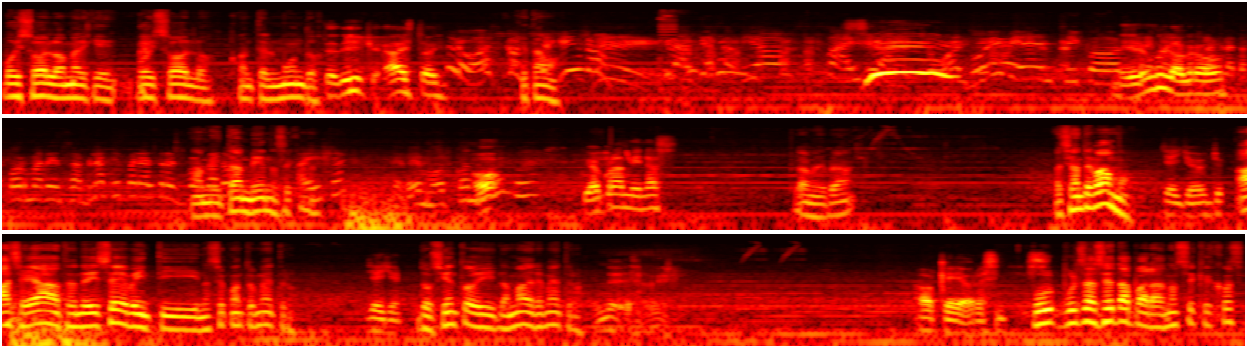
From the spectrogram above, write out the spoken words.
voy solo, Melkir, voy solo contra el mundo. Te dije que. Ahí estoy. ¡Lo has ¿Qué estamos? conseguido! ¡Gracias a Dios! ¡Vaya! Sí. Muy bien, chicos. Mira, un logro. A mí también, no sé qué. Te vemos cuando Oh. Cuidado con las minas. Espérame, espérame. ¿Hacia dónde vamos? Ya, yo, yo. Ah, hacia allá, donde dice 20, no sé cuántos metros. Ya, ya. 200 y la madre metros. ¿Dónde es? A ver. Ok, ahora sí. Pul- pulsa Z para no sé qué cosa.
